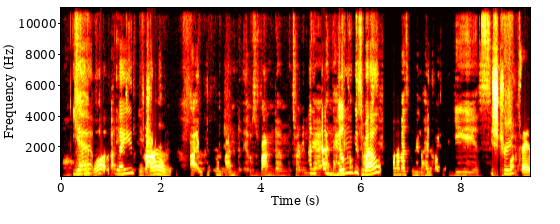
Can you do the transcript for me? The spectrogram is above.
What? Yeah. What? Like, you. You drowned. drowned. Like, it was random. It was random. It's very And, yeah. and the young as well. My man's been in the helicopter for years. It's true. What I'm saying.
